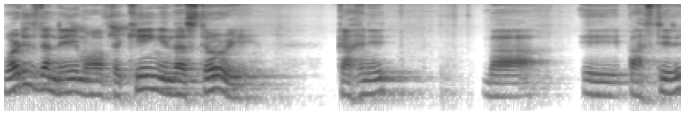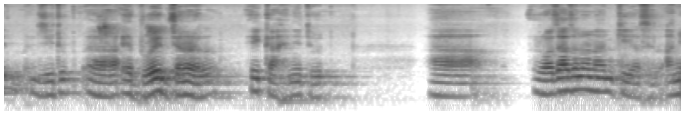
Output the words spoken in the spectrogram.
what is the name of the king in the story কাহিনীত বা এই পাঁচটিৰ যিটো এ ব্ৰেভ জেনেৰেল এই কাহিনীটোত ৰজাজনৰ নাম কি আছিল? আমি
